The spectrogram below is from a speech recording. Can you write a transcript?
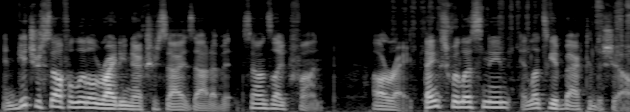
and get yourself a little writing exercise out of it. Sounds like fun. Alright, thanks for listening, and let's get back to the show.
